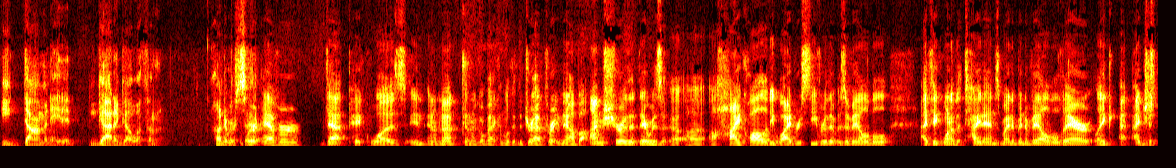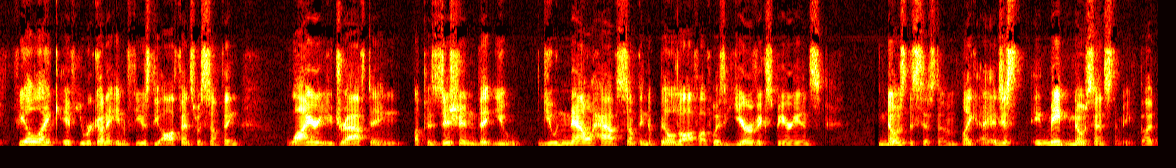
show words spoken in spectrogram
He dominated. You got to go with him. Hundred percent. wherever that pick was in, and I'm not going to go back and look at the draft right now, but I'm sure that there was a, a, a high quality wide receiver that was available. I think one of the tight ends might have been available there. Like, I, I just feel like if you were going to infuse the offense with something, why are you drafting a position that you you now have something to build off of who has a year of experience, knows the system? Like, it just it made no sense to me. But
